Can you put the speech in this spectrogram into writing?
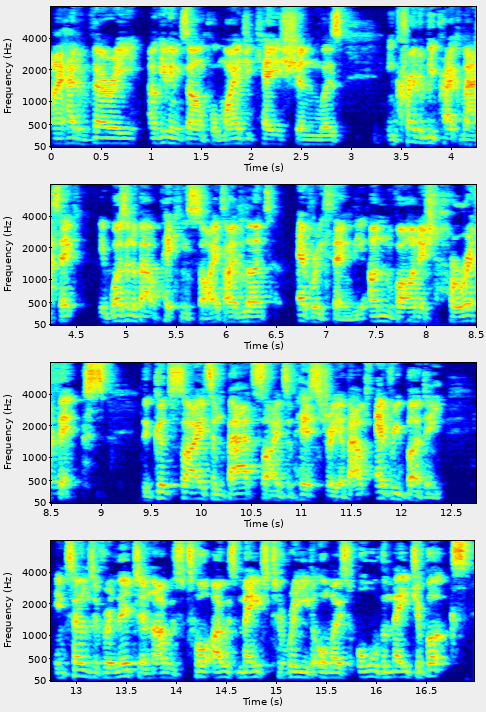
I had a very, I'll give you an example. My education was incredibly pragmatic. It wasn't about picking sides. I'd everything, the unvarnished horrifics, the good sides and bad sides of history about everybody. In terms of religion, I was taught, I was made to read almost all the major books.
